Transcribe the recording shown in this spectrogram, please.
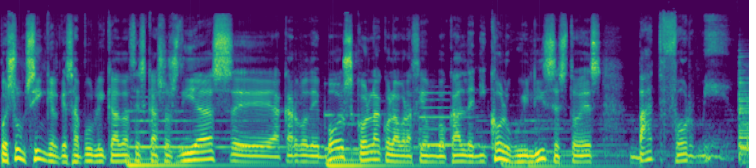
pues un single que se ha publicado hace escasos días eh, a cargo de Boss con la colaboración vocal de Nicole Willis, esto es Bad for Me.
